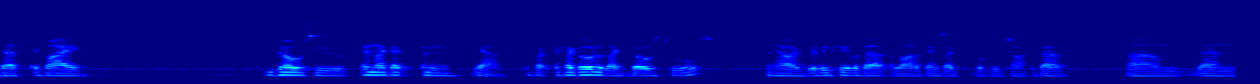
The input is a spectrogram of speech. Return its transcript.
That if I go to and like I, I mean yeah if I if I go to like those tools and how I really feel about a lot of things like what we've talked about, um, then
